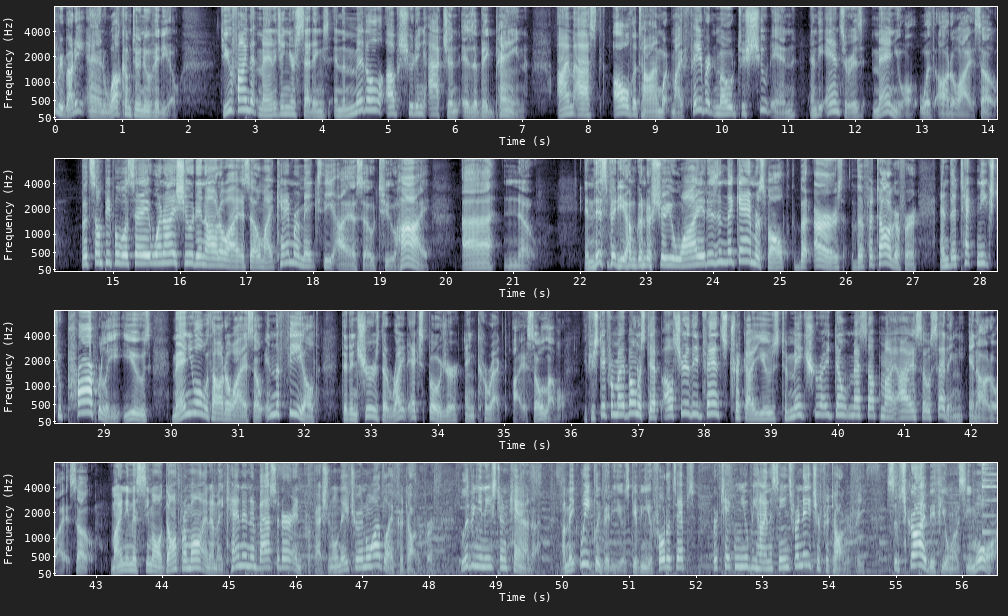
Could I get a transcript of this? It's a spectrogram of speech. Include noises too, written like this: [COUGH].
everybody and welcome to a new video. Do you find that managing your settings in the middle of shooting action is a big pain? I'm asked all the time what my favorite mode to shoot in and the answer is manual with auto ISO. But some people will say when I shoot in auto ISO my camera makes the ISO too high. Uh, no. In this video, I'm going to show you why it isn't the camera's fault, but ours, the photographer, and the techniques to properly use manual with auto ISO in the field that ensures the right exposure and correct ISO level. If you stay for my bonus tip, I'll share the advanced trick I use to make sure I don't mess up my ISO setting in auto ISO. My name is Simon D'Entremont and I'm a Canon ambassador and professional nature and wildlife photographer living in Eastern Canada I make weekly videos giving you photo tips or taking you behind the scenes for nature photography. Subscribe if you want to see more.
